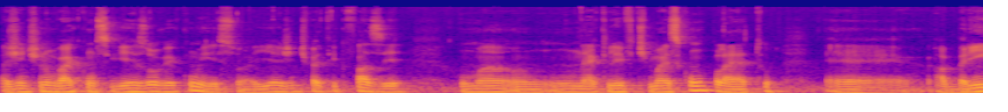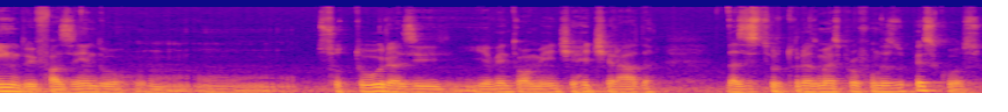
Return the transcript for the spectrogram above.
a gente não vai conseguir resolver com isso. Aí a gente vai ter que fazer uma, um neck lift mais completo, é, abrindo e fazendo um, um, suturas e, e, eventualmente retirada das estruturas mais profundas do pescoço.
